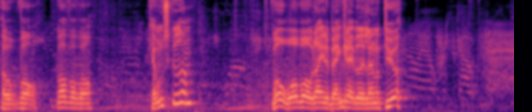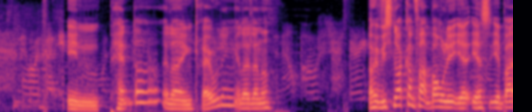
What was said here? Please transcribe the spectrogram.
Hov, hvor? Hvor, hvor, hvor? Kan hun skyde ham? Wow, wow, wow, der er en, der bliver angrebet af et eller andet dyr. En panda? Eller en grævling? Eller et eller andet? Okay, vi skal nok komme frem, bare roligt. Jeg, jeg, jeg bare...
